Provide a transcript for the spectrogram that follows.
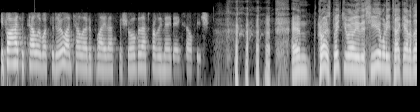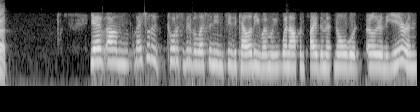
if I had to tell her what to do, I'd tell her to play. That's for sure. But that's probably me being selfish. and Crows beat you earlier this year. What do you take out of that? Yeah, um, they sort of taught us a bit of a lesson in physicality when we went up and played them at Norwood earlier in the year, and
